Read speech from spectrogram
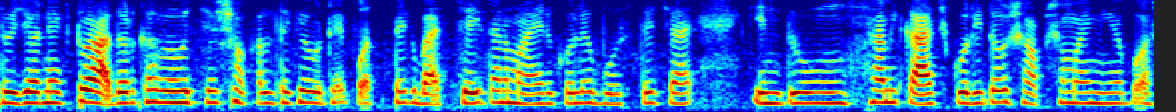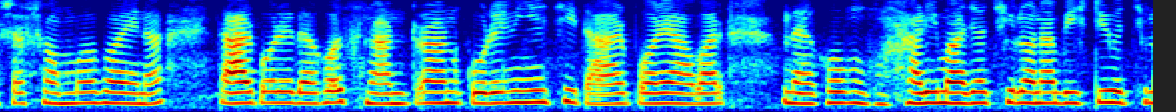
দুজনে একটু আদর খাওয়া হচ্ছে। সকাল থেকে উঠে প্রত্যেক বাচ্চাই তার মায়ের কোলে বসতে চায়। কিন্তু আমি কাজ করি তো সবসময় নিয়ে বসা সম্ভব হয় না। তারপরে দেখো স্নান টান করে নিয়েছি, তারপরে আবার দেখো হাঁড়ি মাজা ছিল না, বৃষ্টি হচ্ছিল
